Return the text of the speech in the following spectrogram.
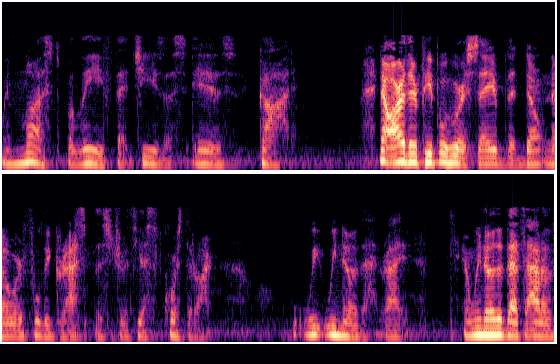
we must believe that Jesus is God. Now, are there people who are saved that don't know or fully grasp this truth? Yes, of course there are. We, we know that, right? And we know that that's out of,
